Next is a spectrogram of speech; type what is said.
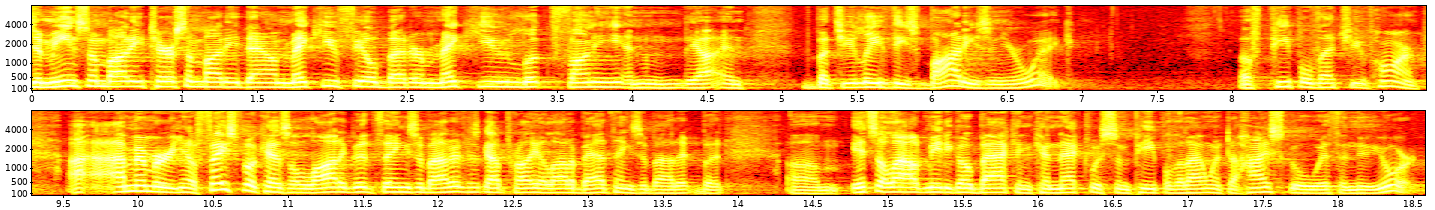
demean somebody, tear somebody down, make you feel better, make you look funny, and, the, and, but you leave these bodies in your wake of people that you've harmed. I, I, remember, you know, Facebook has a lot of good things about it. It's got probably a lot of bad things about it, but um, it's allowed me to go back and connect with some people that I went to high school with in New York.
